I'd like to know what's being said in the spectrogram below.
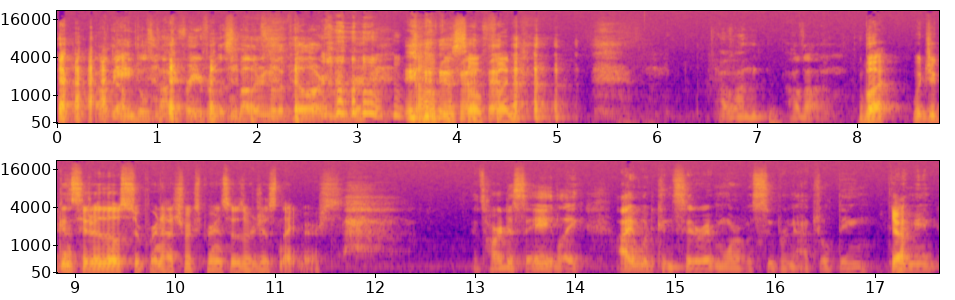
All the angels coming for you from the smothering of the pillow. Remember? That would be so funny. I was on. I was on. But would you consider those supernatural experiences or just nightmares? It's hard to say. Like I would consider it more of a supernatural thing. You know Yeah. what I mean,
